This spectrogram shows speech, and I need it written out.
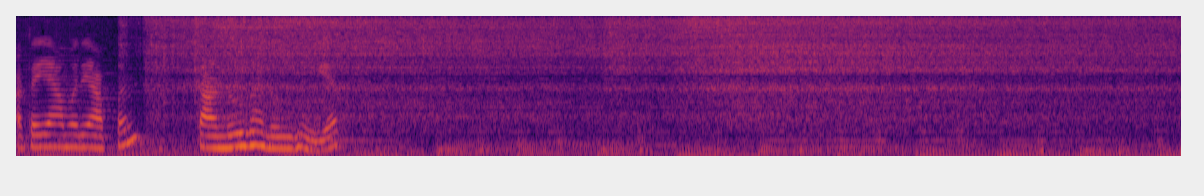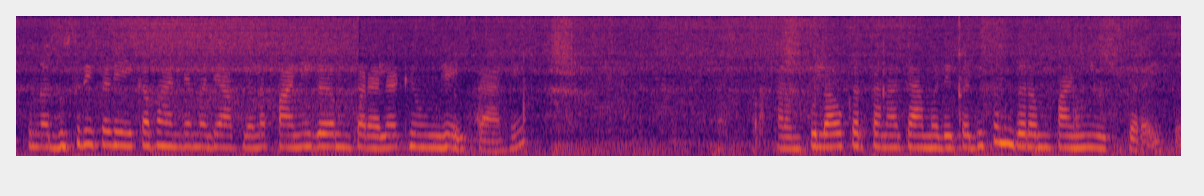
आता यामध्ये आपण तांदूळ घालून घेऊयात. पुन्हा दुसरीकडे एका भांड्यामध्ये आपल्याला पाणी गरम करायला ठेवून घ्यायचं आहे. कारण पुलाव करताना त्यामध्ये कधी पण गरम पाणी यूज करायचं.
